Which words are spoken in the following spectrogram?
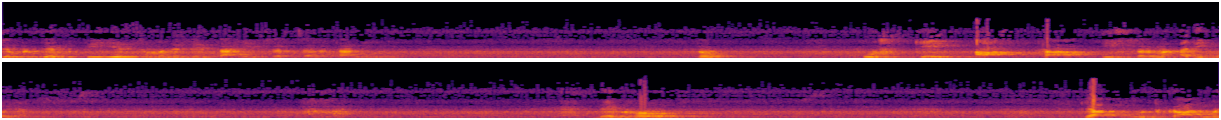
जब व्यक्ति ये समझ लेता है ईश्वर चलता नहीं तो उसकी आस्था ईश्वर में अधिक हो जाती देखो क्या भूतकाल में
